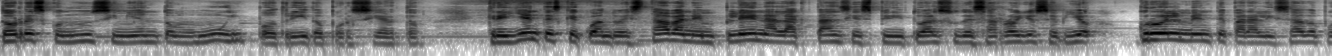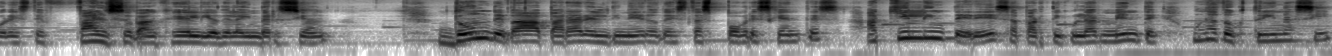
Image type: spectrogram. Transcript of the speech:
Torres con un cimiento muy podrido, por cierto. Creyentes que cuando estaban en plena lactancia espiritual su desarrollo se vio cruelmente paralizado por este falso evangelio de la inversión ¿Dónde va a parar el dinero de estas pobres gentes? ¿A quién le interesa particularmente una doctrina así?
